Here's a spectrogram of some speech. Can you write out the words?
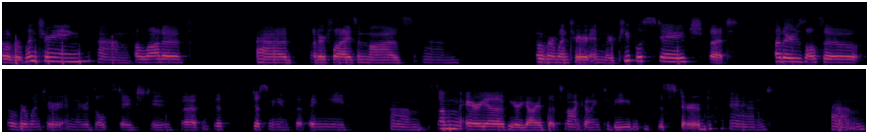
overwintering. Um, a lot of uh, butterflies and moths um, overwinter in their pupa stage, but others also overwinter in their adult stage too. But this just means that they need um, some area of your yard that's not going to be disturbed. And um,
